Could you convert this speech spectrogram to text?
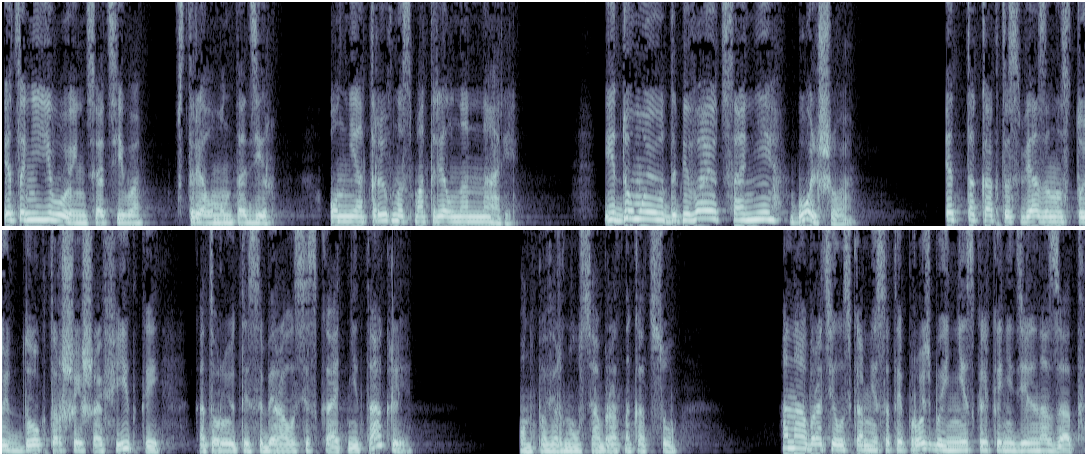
«Это не его инициатива», — встрял Монтадир. Он неотрывно смотрел на Нари. «И, думаю, добиваются они большего. Это как-то связано с той докторшей Шафиткой, которую ты собиралась искать, не так ли?» Он повернулся обратно к отцу — она обратилась ко мне с этой просьбой несколько недель назад,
